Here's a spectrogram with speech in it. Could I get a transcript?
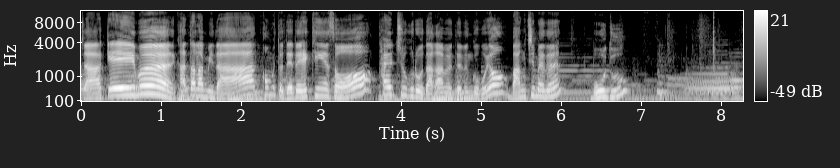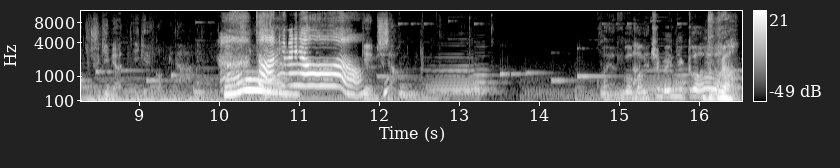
자 게임은 간단합니다 컴퓨터 4대 해킹해서 탈출으로 나가면 되는 거고요 망치맨은 모두 죽이면 이기는 겁니다 저 아니래요. 게임 시작 과연 누가 나는 망치매니까 누구야?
